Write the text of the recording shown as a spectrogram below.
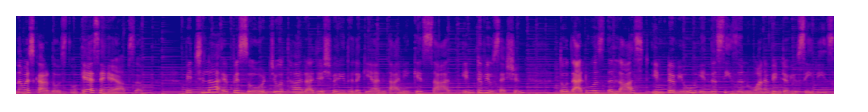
नमस्कार दोस्तों, कैसे हैं आप सब? पिछला एपिसोड जो था राजेश्वरी धुलकिया अंतानी के साथ इंटरव्यू सेशन तो that was the last interview in the season one of interview series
